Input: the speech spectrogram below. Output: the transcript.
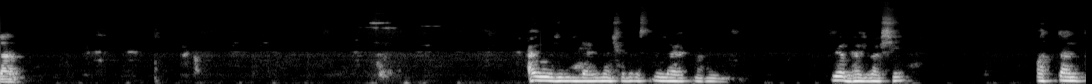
যান প্রিয় অত্যন্ত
